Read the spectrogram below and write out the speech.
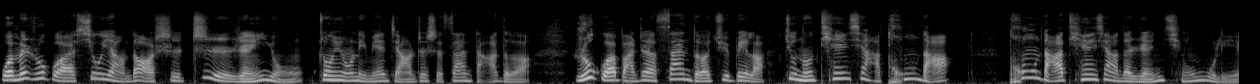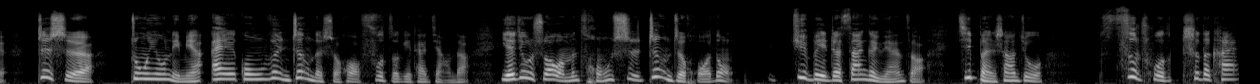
我们如果修养到是智仁勇，《中庸》里面讲这是三达德，如果把这三德具备了，就能天下通达，通达天下的人情物理。这是《中庸》里面哀公问政的时候，夫子给他讲的。也就是说，我们从事政治活动，具备这三个原则，基本上就四处吃得开，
